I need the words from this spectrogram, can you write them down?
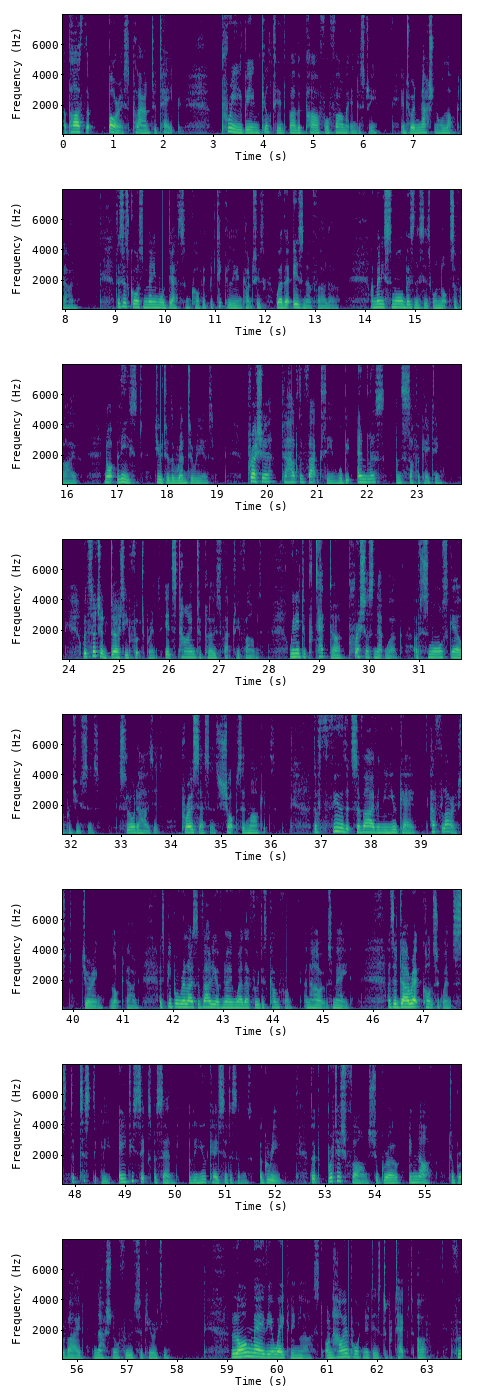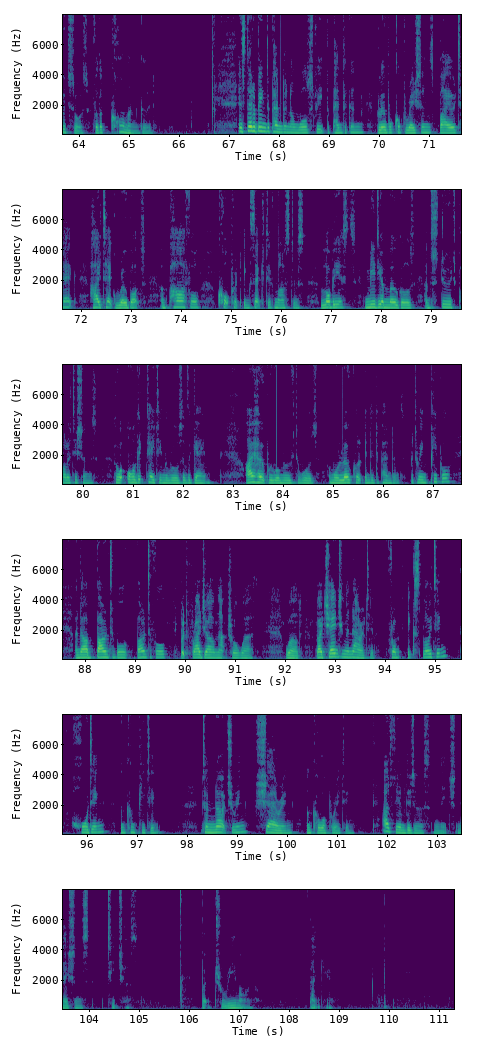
A path that Boris planned to take, pre being guilted by the powerful pharma industry into a national lockdown. This has caused many more deaths than COVID, particularly in countries where there is no furlough. And many small businesses will not survive, not least due to the rent arrears. Pressure to have the vaccine will be endless and suffocating. With such a dirty footprint, it's time to close factory farms. We need to protect our precious network of small scale producers, slaughterhouses, processors, shops, and markets. The few that survive in the UK have flourished during lockdown as people realise the value of knowing where their food has come from and how it was made. As a direct consequence, statistically, 86% of the UK citizens agree that British farms should grow enough to provide national food security. Long may the awakening last on how important it is to protect our food source for the common good. Instead of being dependent on Wall Street, the Pentagon, global corporations, biotech, high tech robots, and powerful corporate executive masters, lobbyists, media moguls, and stooge politicians who are all dictating the rules of the game. I hope we will move towards a more local interdependence between people and our bountiful, bountiful but fragile natural world by changing the narrative from exploiting, hoarding, and competing, to nurturing, sharing, and cooperating, as the Indigenous nat nations teach us. But dream on. Thank you.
